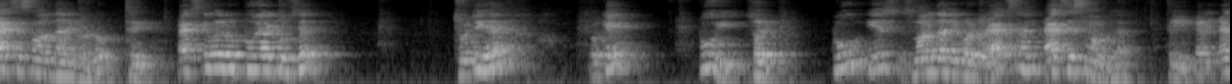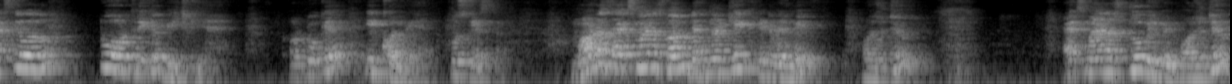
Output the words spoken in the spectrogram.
x smaller than equal to three x की वैल्यू टू या टू से छोटी है ओके टू ही sorry two is equal to x and x is smaller than three and x की वैल्यू टू और थ्री के बीच की है और टू के इक्वल भी है उस केस में modulus x minus 1 definitely it will be positive x minus 2 will be positive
